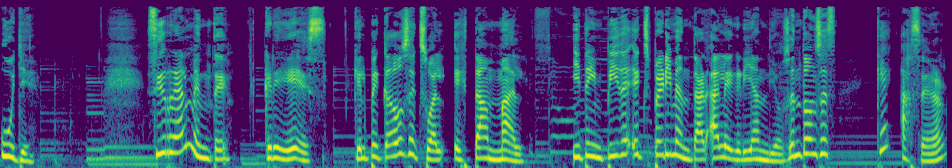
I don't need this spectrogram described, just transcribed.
Huye. Si realmente crees que el pecado sexual está mal y te impide experimentar alegría en Dios, entonces, ¿qué hacer?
